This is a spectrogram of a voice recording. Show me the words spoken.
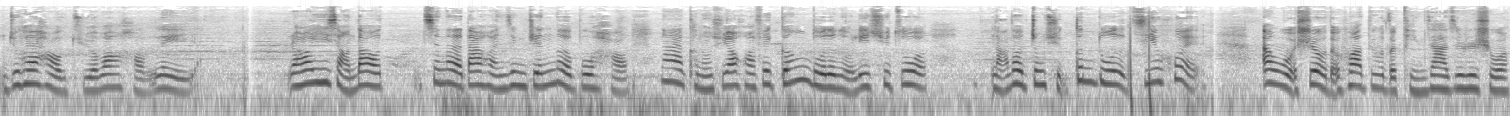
你就会好绝望、好累呀。然后一想到。现在的大环境真的不好，那可能需要花费更多的努力去做，拿到争取更多的机会。按我室友的话对我的评价就是说，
